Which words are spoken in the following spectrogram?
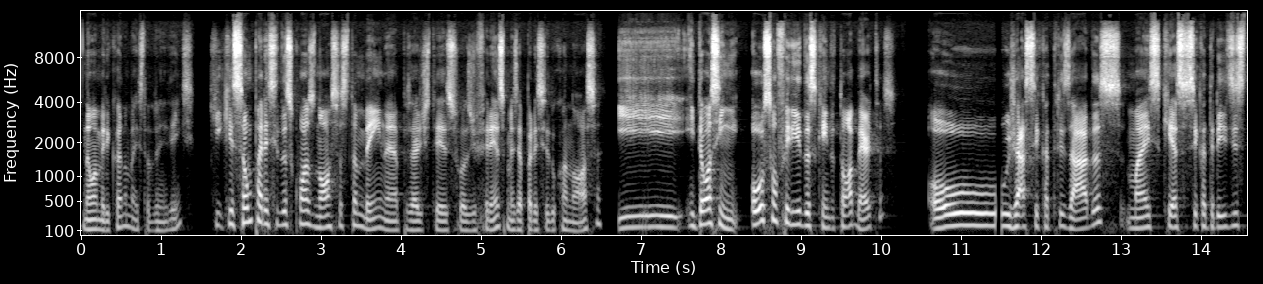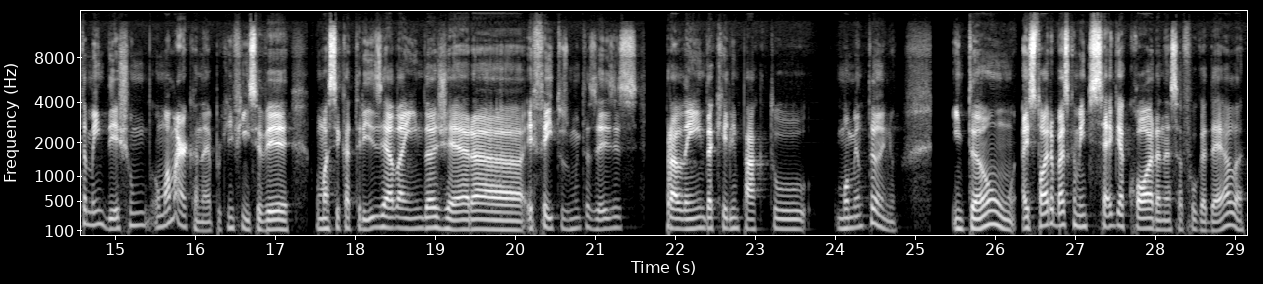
não americana, mas estadunidense. Que, que, são parecidas com as nossas também, né? Apesar de ter suas diferenças, mas é parecido com a nossa. E então, assim, ou são feridas que ainda estão abertas, ou já cicatrizadas, mas que essas cicatrizes também deixam uma marca, né? Porque, enfim, você vê uma cicatriz, ela ainda gera efeitos muitas vezes para além daquele impacto momentâneo. Então, a história basicamente segue a Cora nessa fuga dela,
